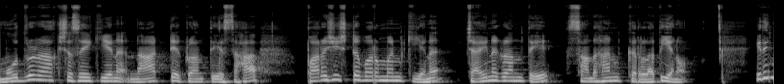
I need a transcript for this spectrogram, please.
මුද්‍රරාක්ෂසය කියන නාට්‍ය ග්‍රන්ථය සහ පරිශිෂ්ඨවර්මන් කියන චෛන ග්‍රන්ථයේ සඳහන් කරලා තියෙනවා. ඉතිං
